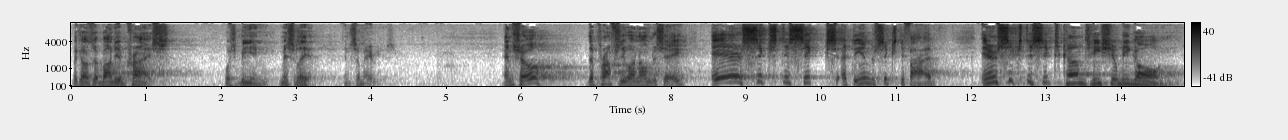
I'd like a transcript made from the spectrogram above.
because the body of Christ was being misled in some areas. And so the prophecy went on to say, ere 66, at the end of 65, ere 66 comes, he shall be gone.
